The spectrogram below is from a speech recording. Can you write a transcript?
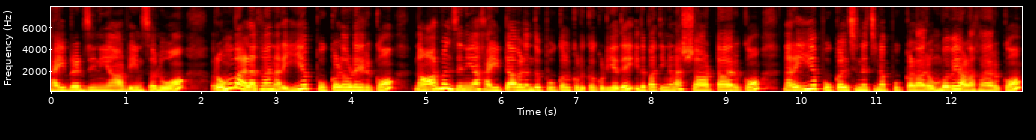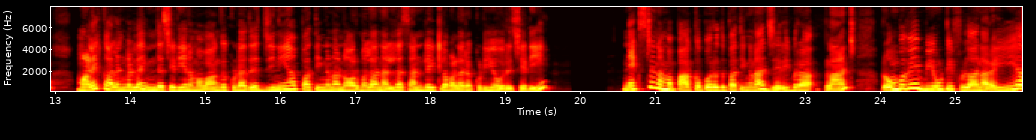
ஹைப்ரிட் ஜினியா அப்படின்னு சொல்லுவோம். ரொம்ப அழகாக நிறைய பூக்களோடு இருக்கும். நார்மல் ஜினியா ஹைட்டாக வளர்ந்து பூக்கள் கொடுக்கக்கூடியது. இது பார்த்திங்கன்னா ஷார்ட்டாக இருக்கும். நிறைய பூக்கள் சின்ன சின்ன பூக்களாக ரொம்பவே அழகாக இருக்கும். மழைக்காலங்களில் இந்த செடியை நம்ம வாங்கக்கூடாது. ஜினியா பார்த்திங்கன்னா நார்மலாக நல்ல சன்லைட்டில் வளரக்கூடிய ஒரு செடி. நெக்ஸ்ட்டு நம்ம பார்க்க போகிறது பார்த்திங்கன்னா ஜெரிப்ரா பிளான்ட் ரொம்பவே பியூட்டிஃபுல்லாக நிறைய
